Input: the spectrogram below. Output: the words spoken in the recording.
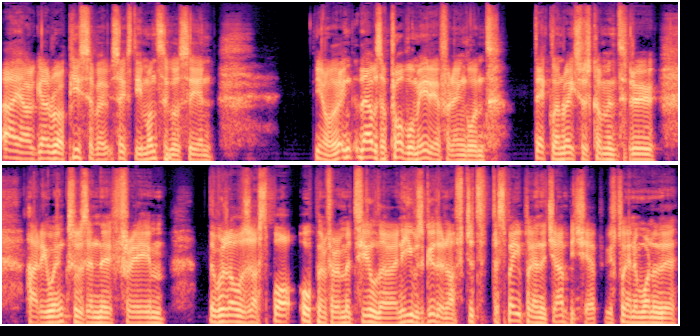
I, I wrote a piece about 16 months ago saying, you know, that was a problem area for England. Declan Rice was coming through, Harry Winks was in the frame. There was always a spot open for a midfielder, and he was good enough, just, despite playing the championship. He was playing in one of the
